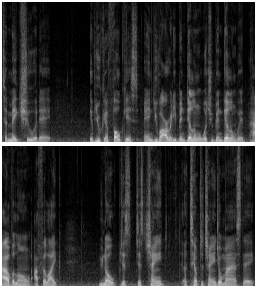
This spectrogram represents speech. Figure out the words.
to make sure that if you can focus and you've already been dealing with what you've been dealing with however long, I feel like, you know, just just change attempt to change your mindset,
